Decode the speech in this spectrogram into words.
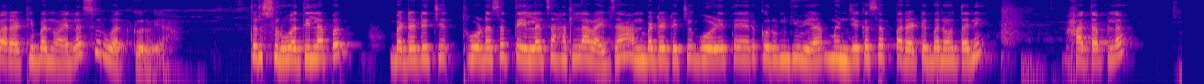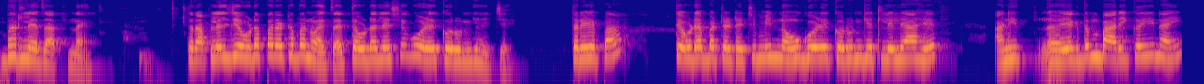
पराठे बनवायला सुरुवात करूया. तर सुरुवातीला आपण बटाट्याचे थोडासा तेलाचा हात लावायचा आणि बटाट्याचे गोळे तयार करून घेऊया. म्हणजे कसं पराठे बनवताना हात आपला भरल्या जात नाही. तर आपल्याला जेवढा पराठा बनवायचा आहे तेवढ्याले असे गोळे करून घ्यायचे. तर हे पा तेवढ्या बटाट्याचे मी नऊ गोळे करून घेतलेले आहेत. आणि एकदम बारीकही नाही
